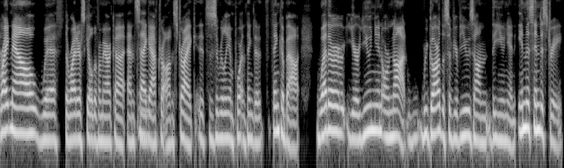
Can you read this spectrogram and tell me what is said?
right now with the Writers Guild of America and SAG mm. AFTRA on strike, it's is a really important thing to think about. Whether you're union or not, regardless of your views on the union in this industry,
